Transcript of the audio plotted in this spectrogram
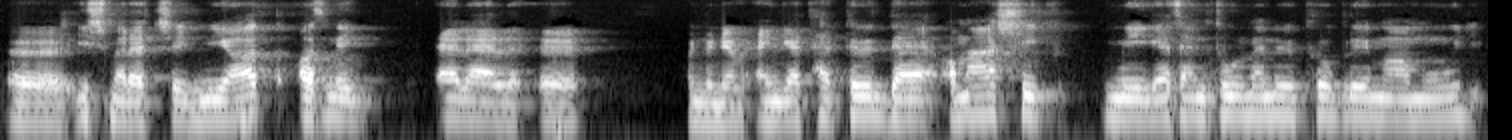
ö, ismerettség miatt, az még el-el, ö, hogy mondjam, engedhető, de a másik, még ezen túlmenő probléma amúgy,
